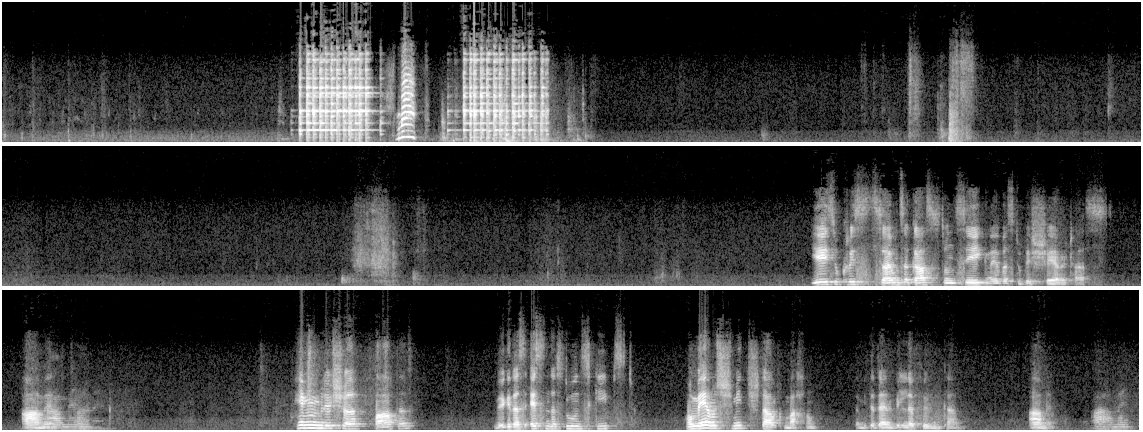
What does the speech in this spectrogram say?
Schmidt! Jesu Christ sei unser Gast und segne, was du beschert hast. Amen. Himmlischer Vater, möge das Essen, das du uns gibst, Homerus Schmidt stark machen, damit er deinen Willen erfüllen kann. Amen. Amen.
